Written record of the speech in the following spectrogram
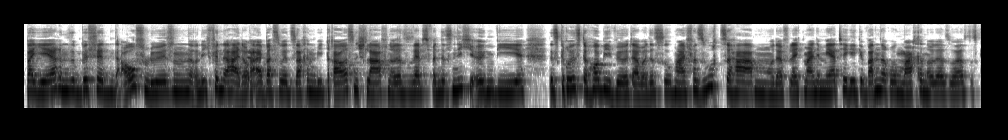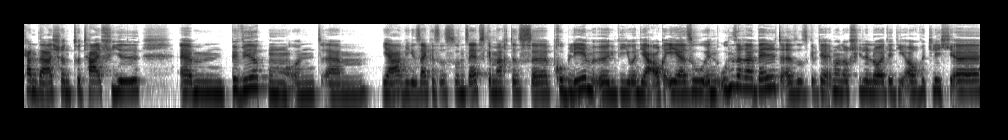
Barrieren so ein bisschen auflösen. Und ich finde halt auch einfach so jetzt Sachen wie draußen schlafen oder so, selbst wenn das nicht irgendwie das größte Hobby wird, aber das so mal versucht zu haben oder vielleicht mal eine mehrtägige Wanderung machen oder sowas, das kann da schon total viel ähm, bewirken. Und ähm, ja, wie gesagt, es ist so ein selbstgemachtes äh, Problem irgendwie und ja auch eher so in unserer Welt. Also es gibt ja immer noch viele Leute, die auch wirklich äh,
